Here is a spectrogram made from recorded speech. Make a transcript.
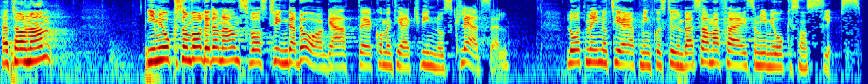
Herr talman! Jimmy Åkesson valde denna ansvarstyngda dag att eh, kommentera kvinnors klädsel. Låt mig notera att min kostym bär samma färg som Jimmy Åkessons slips.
